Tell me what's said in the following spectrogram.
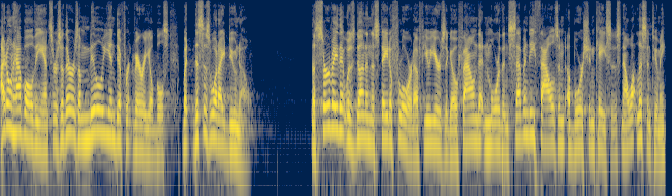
I don't have all the answers, or there is a million different variables, but this is what I do know. The survey that was done in the state of Florida a few years ago found that in more than 70,000 abortion cases, now what, listen to me,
